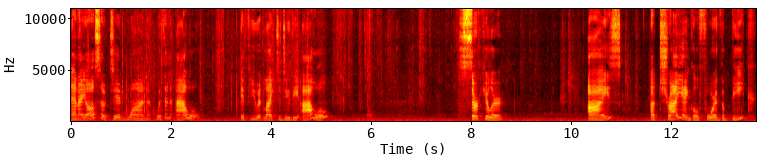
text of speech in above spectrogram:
And I also did one with an owl. If you would like to do the owl, circular eyes, a triangle for the beak,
